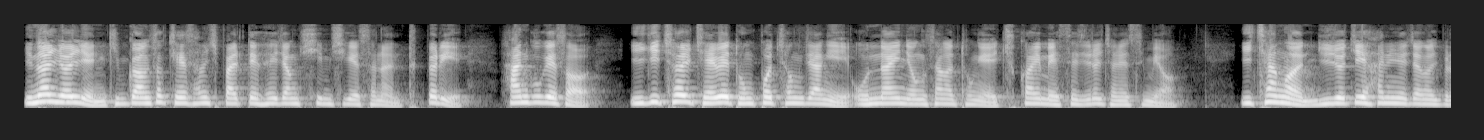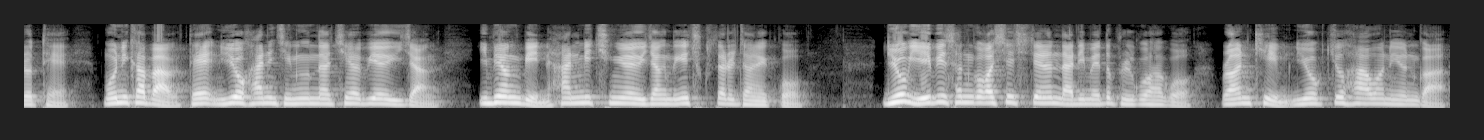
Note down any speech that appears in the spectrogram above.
이날 열린 김광석 제38대 회장 취임식에서는 특별히 한국에서 이기철 재외 동포청장이 온라인 영상을 통해 축하의 메시지를 전했으며 이창원 뉴저지 한인회장을 비롯해 모니카 박 대 뉴욕 한인직능단체협의회 의장, 임형빈 한미충회 의장 등의 축사를 전했고 뉴욕 예비선거가 실시되는 날임에도 불구하고 론 킴 뉴욕주 하원 의원과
